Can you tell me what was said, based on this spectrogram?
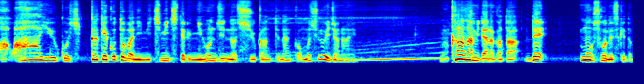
あああいうこう引っ掛け言葉に満ち満ちてる日本人の習慣ってなんか面白いじゃない？かなさんみたいな方でもうそうですけど、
